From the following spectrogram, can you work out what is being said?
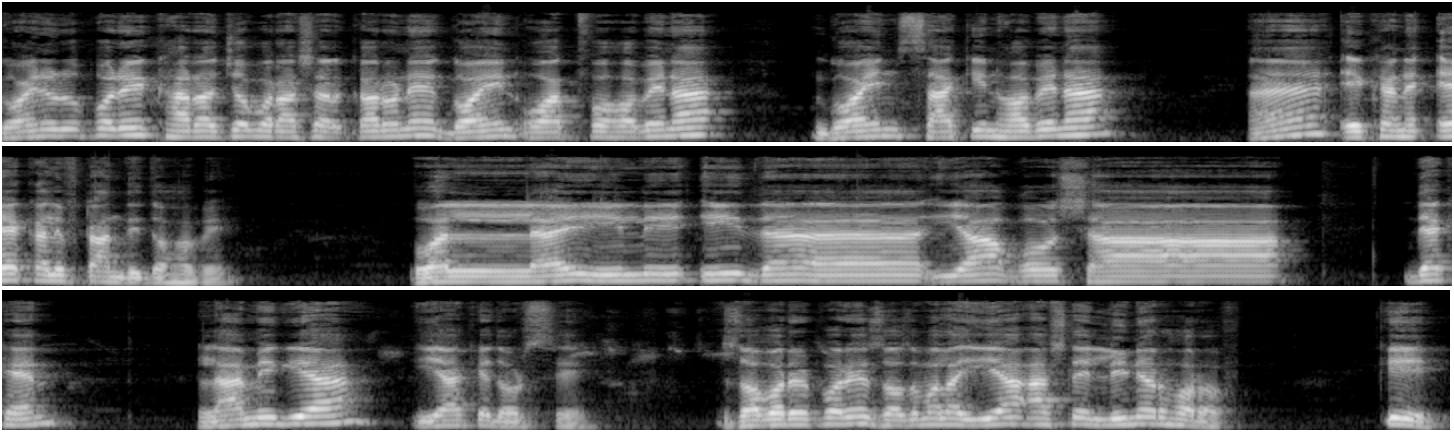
গয়নের উপরে খারা জবর আসার কারণে গয়েন ওয়াকফ হবে না, গয়েন সাকিন হবে না হ্যাঁ? এখানে এক আলিফ টান দিতে হবে। ইদা দেখেন, লামি গিয়া ইয়াকে ধরছে। জবরের পরে জজমালা ইয়া আসলে লিনের হরফ। কি?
